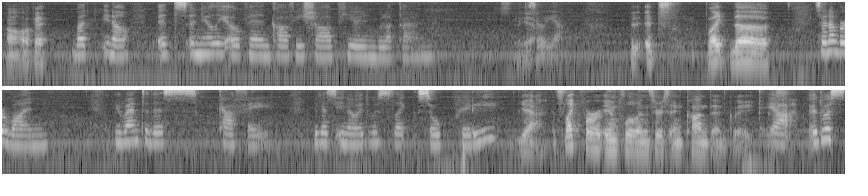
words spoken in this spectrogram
Oh, okay. But you know, it's a newly opened coffee shop here in Bulacan. So yeah, So yeah. It, it's like the So number one, we went to this cafe because you know it was like so pretty. yeah, it's like for influencers and content creators. Yeah, it was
